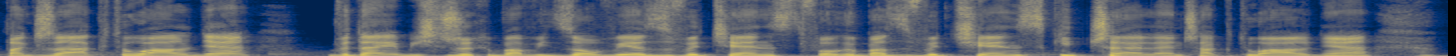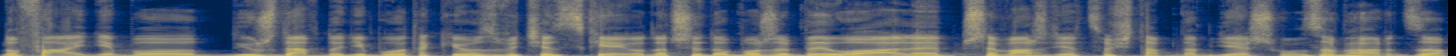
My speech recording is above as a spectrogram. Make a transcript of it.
także aktualnie wydaje mi się, że chyba widzowie zwycięstwo, chyba zwycięski challenge aktualnie. No fajnie, bo już dawno nie było takiego zwycięskiego. Znaczy, no może było, ale przeważnie coś tam nam nie szło za bardzo.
